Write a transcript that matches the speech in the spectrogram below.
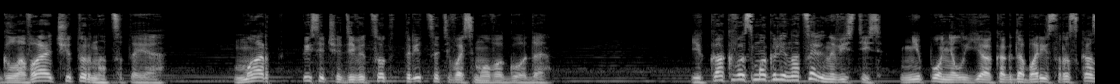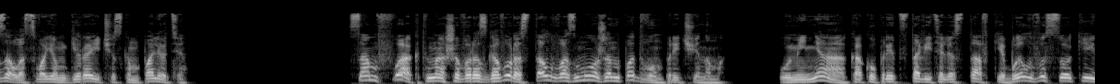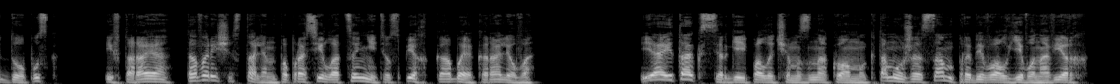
Глава 14. Март 1938 года. «И как вы смогли на цель навестись?» — не понял я, когда Борис рассказал о своем героическом полете. Сам факт нашего разговора стал возможен по двум причинам. У меня, как у представителя Ставки, был высокий допуск, и вторая, товарищ Сталин попросил оценить успех КБ Королева. Я и так с Сергеем Палычем знаком, к тому же сам пробивал его наверх.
